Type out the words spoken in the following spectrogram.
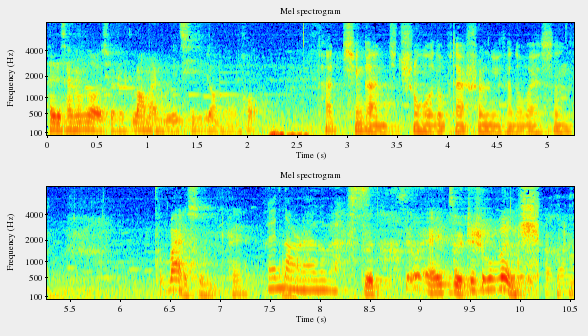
他这三重奏确实浪漫主义气息比较浓厚。他情感生活都不太顺利，他的外孙。他外孙，哎哎，哪来的外孙？对，哎，对，这是个问题，但是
